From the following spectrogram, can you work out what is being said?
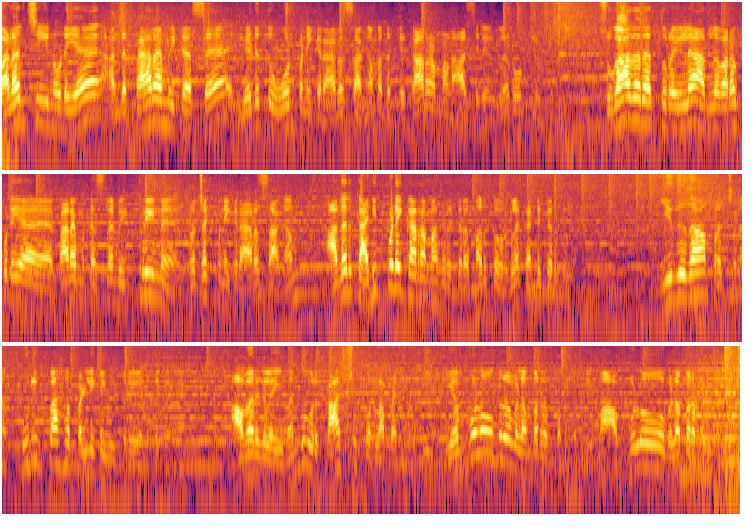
வளர்ச்சியினுடைய அந்த பேராமீட்டர்ஸை எடுத்து ஓன் பண்ணிக்கிற அரசாங்கம் அதற்கு காரணமான ஆசிரியர்களை ரோட்டில் விட்டு சுகாதாரத்துறையில் அதில் வரக்கூடிய பேராமீட்டர்ஸில் விக்ட்ரின்னு ப்ரொஜெக்ட் பண்ணிக்கிற அரசாங்கம் அதற்கு அடிப்படை காரணமாக இருக்கிற மருத்துவர்களை கண்டுக்கிறது இல்லை. இதுதான் பிரச்சனை. குறிப்பாக பள்ளிக்கல்வித்துறை எடுத்துக்கங்க. அவர்களை வந்து ஒரு காட்சி பொருளாக பயன்படுத்தி எவ்வளோ தூரம் விளம்பரப்படுத்த முடியுமோ அவ்வளோ விளம்பரப்படுத்த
